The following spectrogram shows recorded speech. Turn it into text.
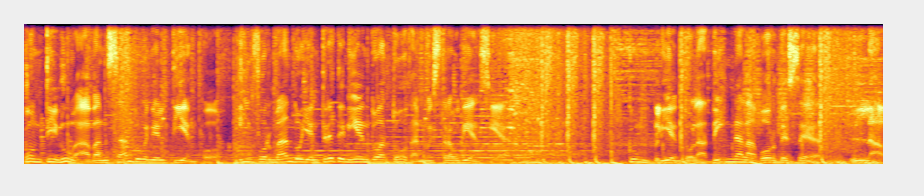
continúa avanzando en el tiempo, informando y entreteniendo a toda nuestra audiencia. Cumpliendo la digna labor de ser la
